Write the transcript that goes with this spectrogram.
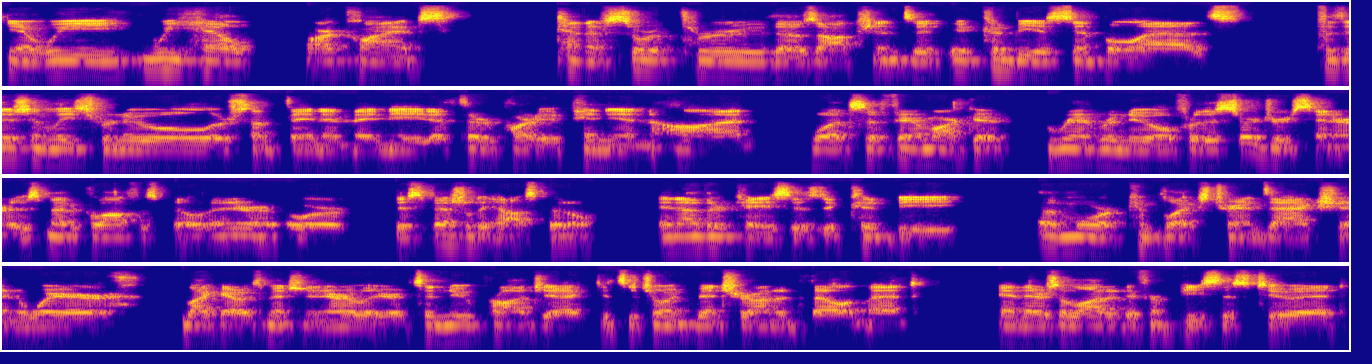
you know, we we help our clients kind of sort through those options. It, it could be as simple as physician lease renewal or something and they need a third party opinion on what's a fair market rent renewal for the surgery center, this medical office building, or, or this specialty hospital. In other cases, it could be a more complex transaction where, like I was mentioning earlier, it's a new project, it's a joint venture on a development, and there's a lot of different pieces to it.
